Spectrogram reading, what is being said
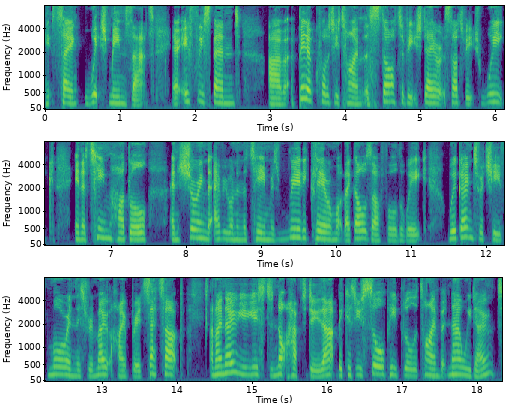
it's saying which means that you know, if we spend um, a bit of quality time at the start of each day or at the start of each week in a team huddle, ensuring that everyone in the team is really clear on what their goals are for the week, we're going to achieve more in this remote hybrid setup. And I know you used to not have to do that because you saw people all the time, but now we don't.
